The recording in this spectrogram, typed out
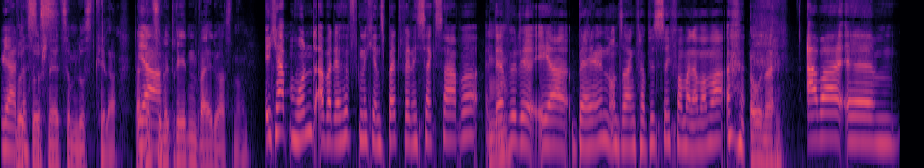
Ja, wird so schnell zum Lustkiller. Da Ja. kannst du mitreden, weil du hast einen Hund. Ich habe einen Hund, aber der hüpft nicht ins Bett, wenn ich Sex habe. Mhm. Der würde eher bellen und sagen, verpiss dich von meiner Mama. Oh nein. Aber ähm,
